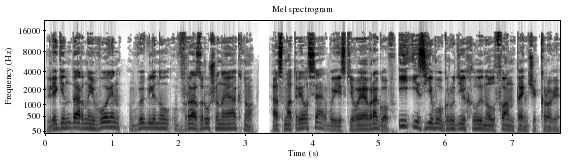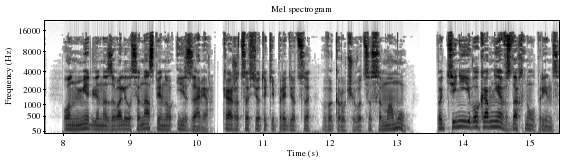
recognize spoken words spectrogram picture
Легендарный воин выглянул в разрушенное окно. Осмотрелся, выискивая врагов, и из его груди хлынул фонтанчик крови. Он медленно завалился на спину и замер. Кажется, все-таки придется выкручиваться самому. «Подтяни его ко мне!» — вздохнул принц.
